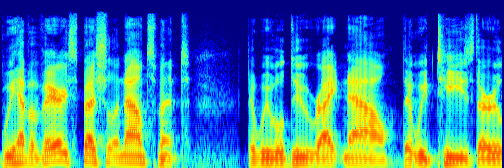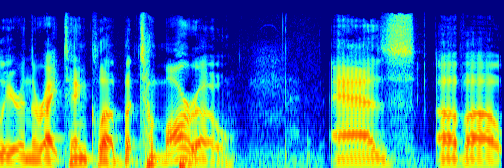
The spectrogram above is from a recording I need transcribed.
We have a very special announcement that we will do right now that we teased earlier in the Write 10 Club. But tomorrow, as of uh,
